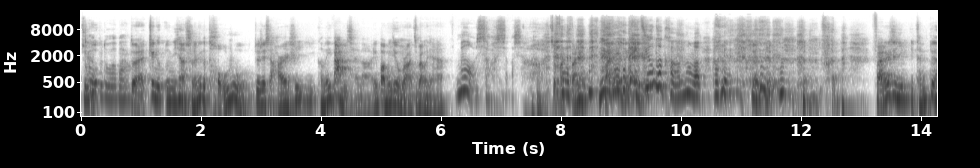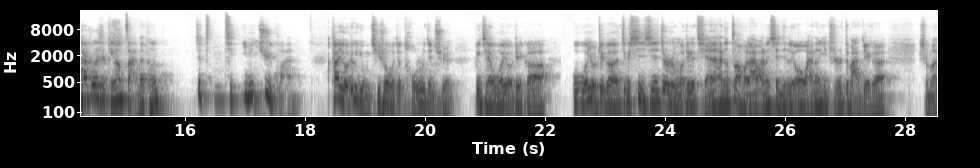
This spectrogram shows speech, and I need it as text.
差不多吧。对这个，你想，首先这个投入对这小孩也是一可能一大笔钱呢。一个报名机我不知道几百块钱。没有，小小小，就反正反正北京的可能那么贵。反反正是一，可能对他说是平常攒的，可能就挺一笔巨款。他有这个勇气说，我就投入进去，并且我有这个，我我有这个这个信心，就是我这个钱还能赚回来，我还能现金流，我还能一直对吧？这个。什么？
